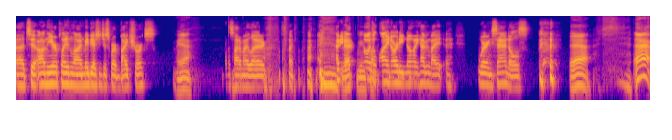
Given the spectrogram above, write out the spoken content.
uh to on the airplane line maybe I should just wear bike shorts. yeah. on the side of my leg. I mean, I go into fun. line already knowing having my uh, wearing sandals. Yeah. Uh,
